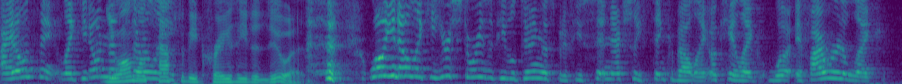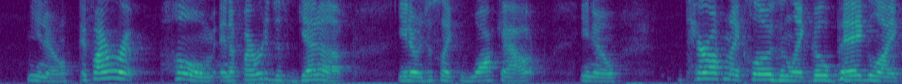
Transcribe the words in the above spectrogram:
I don't think like you don't necessarily You almost have to be crazy to do it. well, you know, like you hear stories of people doing this, but if you sit and actually think about, like, okay, like, what if I were to, like, you know, if I were at home and if I were to just get up, you know, and just like walk out, you know, tear off my clothes and like go beg, like,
